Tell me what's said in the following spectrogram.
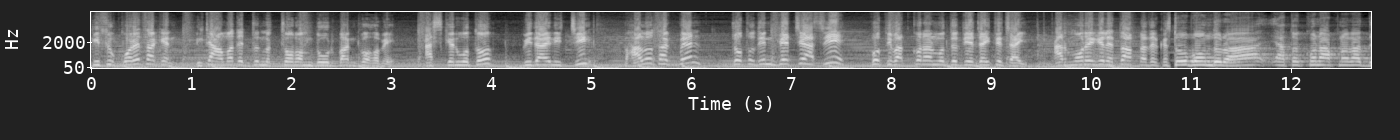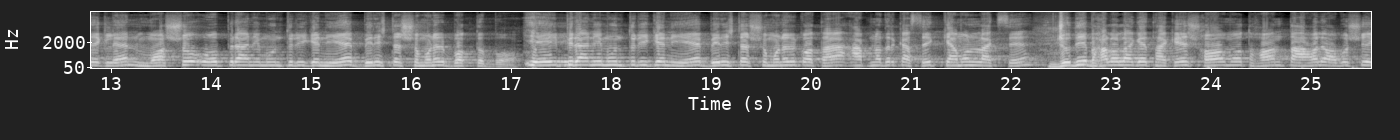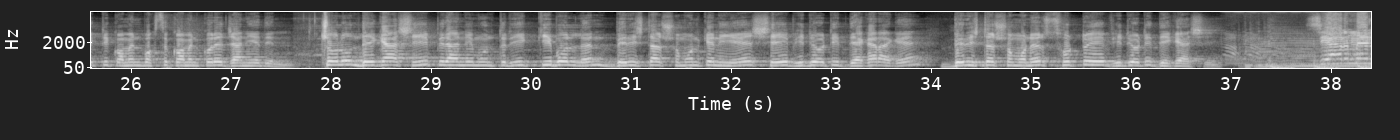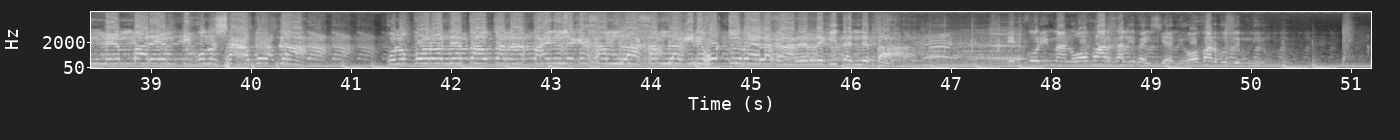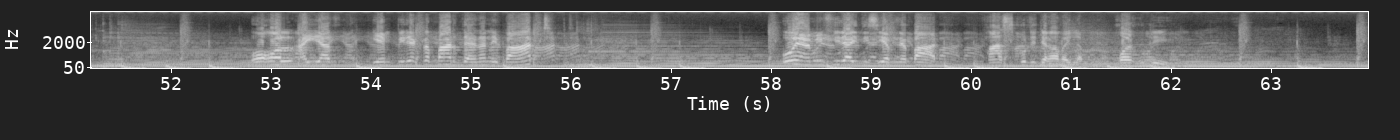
কিছু করে থাকেন, এটা আমাদের জন্য চরম দৌর্ভাগ্য হবে। আজকের মতো বিদায় নিচ্ছি। ভালো থাকবেন। যতদিন বেঁচে আসি প্রতিবাদ করার মধ্যে দিয়ে যাইতে চাই। আর মরে গেলে তো আপনাদের কাছে তো বন্ধুরা, এতক্ষণ আপনারা দেখলেন মৎস্য ও প্রাণী মন্ত্রীকে নিয়ে ব্যারিস্টার সুমনের বক্তব্য। এই প্রাণী মন্ত্রীকে নিয়ে ব্যারিস্টার সুমনের কথা আপনাদের কাছে কেমন লাগছে? যদি ভালো লাগে থাকে, সহমত হন, তাহলে অবশ্যই একটি কমেন্ট বক্সে কমেন্ট করে জানিয়ে দিন। চলুন দেখে আসি প্রাণী মন্ত্রী কি বললেন ব্যারিস্টার সুমনকে নিয়ে সেই ভিডিওটি দেখার আগে ব্যারিস্টার সুমনের ছোট্ট এই ভিডিওটি দেখে আসি। চেয়ারম্যান মেম্বার এমপি কোন সাহাবুব না। কোন বড় নেতাও তা না তাই লেখা খামলা, খামলাগিরি হরতুই বা এলাকার নাকি তার নেতা? এর পরিমাণ অফার খালি পাইছি আমি অফার আইয়া এমপির একটা বাট দেয় না নি, বাট ওই আমি ফিরাই দিছি এমনি বাট পাঁচ কোটি টাকা পাইলাম কয় কোটি?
